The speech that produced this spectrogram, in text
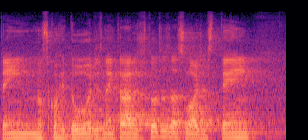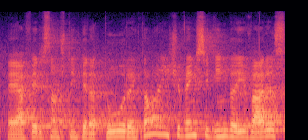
tem nos corredores, na entrada de todas as lojas tem, é, aferição de temperatura, então a gente vem seguindo aí vários,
